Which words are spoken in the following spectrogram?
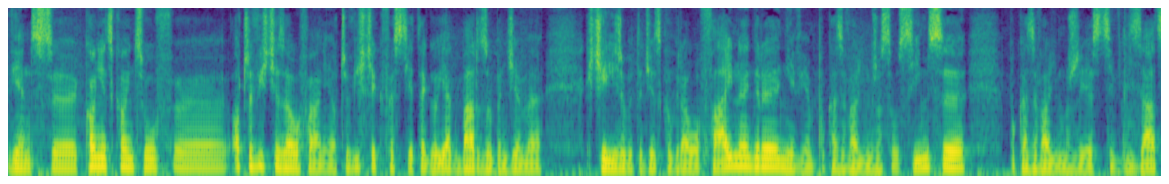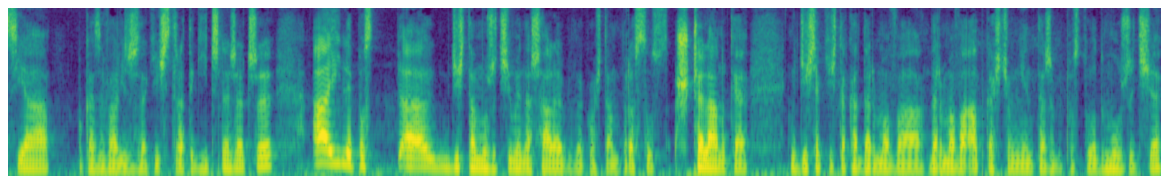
Więc e, koniec końców, e, oczywiście zaufanie, oczywiście kwestie tego, jak bardzo będziemy chcieli, żeby to dziecko grało fajne gry, nie wiem, pokazywali mu, że są Simsy, pokazywali mu, że jest cywilizacja, pokazywali, że są jakieś strategiczne rzeczy, a ile a gdzieś tam urzucimy na szale jakąś tam prostą szczelankę, gdzieś jakaś taka darmowa, darmowa apka ściągnięta, żeby po prostu odmurzyć się,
